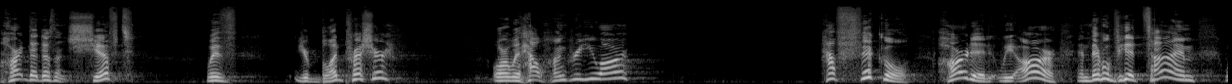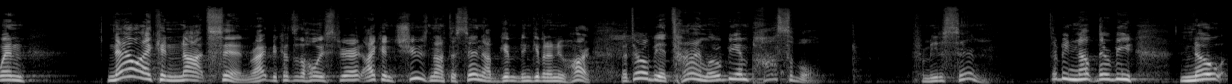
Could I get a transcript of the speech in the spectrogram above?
A heart that doesn't shift with your blood pressure or with how hungry you are? How fickle hearted we are. And there will be a time when now I cannot sin, right? Because of the Holy Spirit, I can choose not to sin. I've been given a new heart. But there will be a time where it will be impossible for me to sin. There'll be no, there'll be no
